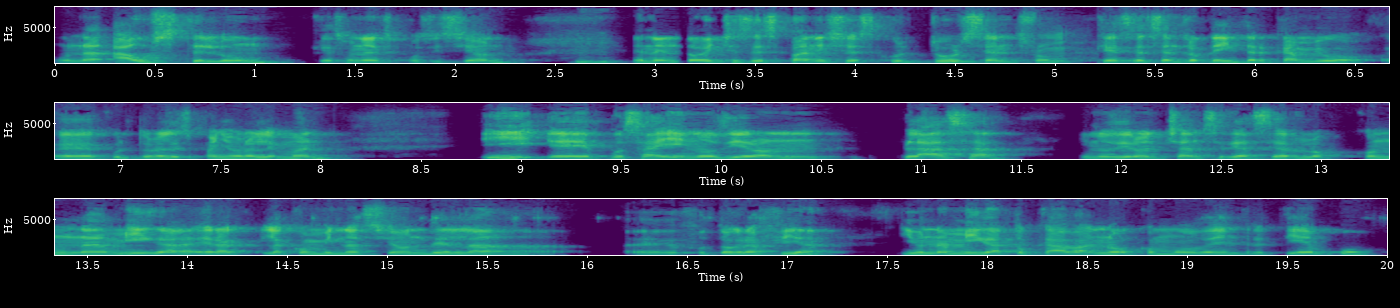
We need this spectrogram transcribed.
una Ausstellung, que es una exposición, uh -huh. en el Deutsches Spanisches Kulturzentrum, que es el centro de intercambio eh, cultural español-alemán. Y eh, pues ahí nos dieron plaza y nos dieron chance de hacerlo con una amiga. Era la combinación de la eh, fotografía y una amiga tocaba, ¿no? Como de entretiempo.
